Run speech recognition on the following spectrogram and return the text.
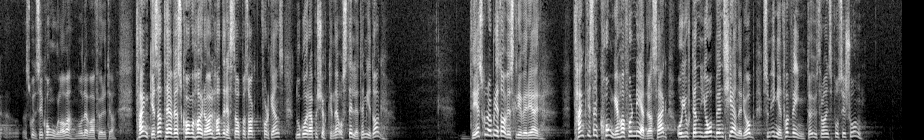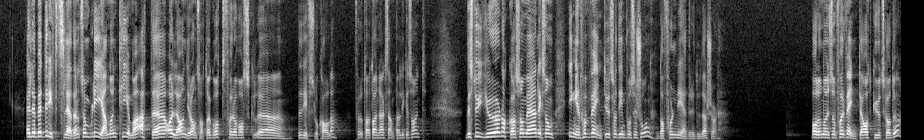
jeg skulle si kong Olav. Nå lever jeg før i tida. Tenke seg til hvis kong Harald hadde reist seg opp og sagt folkens, nå går jeg på kjøkkenet og steller til middag. Det skulle ha blitt avisskriverier. Tenk hvis en konge har fornedra seg og gjort en jobb, en tjenerjobb som ingen forventa ut fra hans posisjon. Eller bedriftslederen som blir igjen noen timer etter alle andre ansatte har gått for å vaske eh, bedriftslokalet. For å ta et annet eksempel. ikke sant? Hvis du gjør noe som er liksom, ingen forventer ut fra din posisjon, da fornedrer du deg sjøl. Var det noen som forventer at Gud skal dø?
